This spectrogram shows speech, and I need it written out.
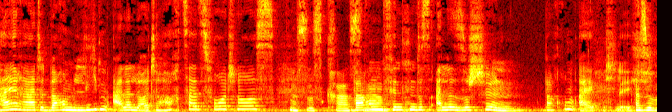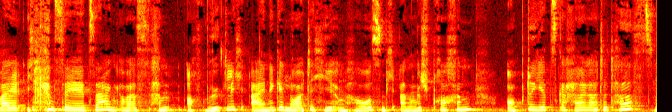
heiratet? Warum lieben alle Leute Hochzeitsfotos? Das ist krass. Warum ja. finden das alle so schön? Warum eigentlich? Also, weil ich kann es ja jetzt sagen, aber es haben auch wirklich einige Leute hier im Haus mich angesprochen, ob du jetzt geheiratet hast,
